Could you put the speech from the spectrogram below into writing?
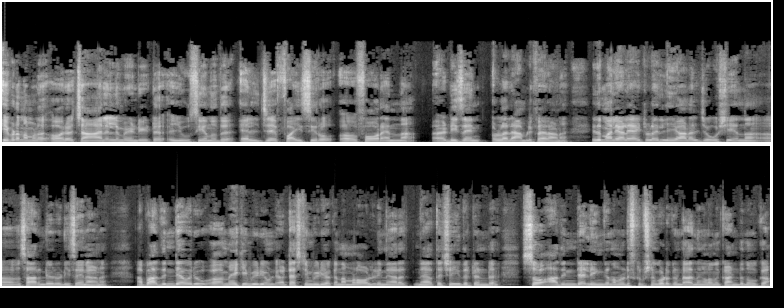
ഇവിടെ നമ്മൾ ഓരോ ചാനലിനും വേണ്ടിയിട്ട് യൂസ് ചെയ്യുന്നത് L J five zero four എന്ന ഡിസൈൻ ഉള്ള ഒരു ആംപ്ലിഫയർ ആണ്. ഇത് മലയാളിയായിട്ടുള്ള ലിയാഡൽ ജോഷി എന്ന സാറിന്റെ ഒരു ഡിസൈനാണ് അപ്പോൾ അതിന്റെ ഒരു മേക്കിംഗ് വീഡിയോ ടെസ്റ്റിംഗ് വീഡിയോ ഒക്കെ നമ്മൾ ഓൾറെഡി നേരെ നേരത്തെ ചെയ്തിട്ടുണ്ട്. സോ അതിന്റെ ലിങ്ക് നമ്മൾ ഡിസ്ക്രിപ്ഷനിൽ അത് നിങ്ങളൊന്ന് കണ്ടു നോക്കുക.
